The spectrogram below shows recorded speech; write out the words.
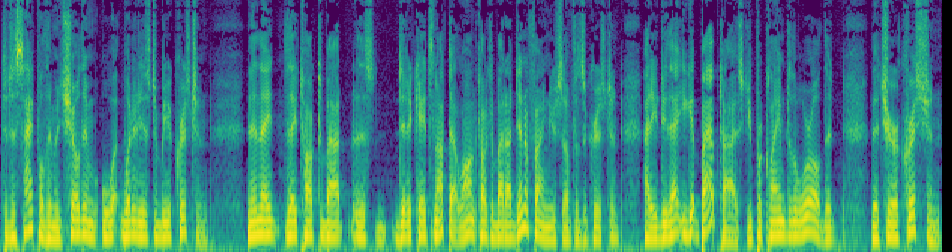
to disciple them and show them what, what it is to be a Christian. Then they they talked about this Didache's not that long talked about identifying yourself as a Christian. How do you do that? You get baptized. You proclaim to the world that that you're a Christian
